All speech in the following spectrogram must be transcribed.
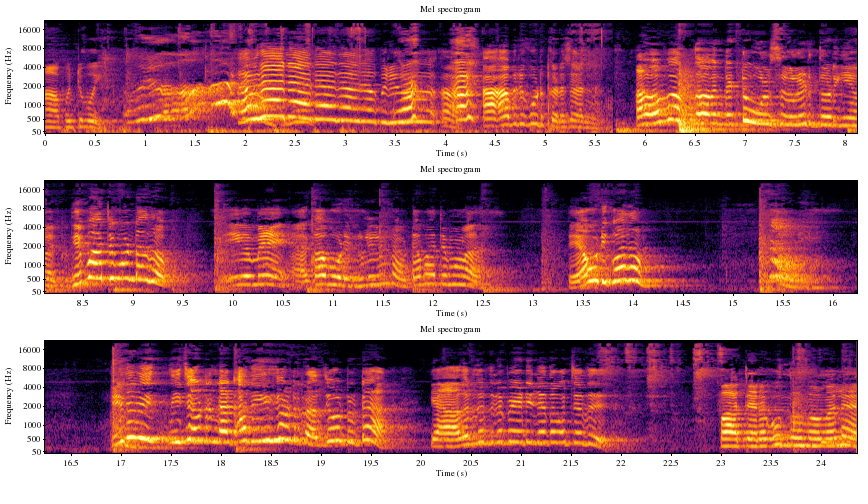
ആ പുറ്റു പോയി അവർ കൊടുക്കട ചേട്ടന് അവൻ വന്നു അവന്റെ ടൂൾസുകൾ എടുത്തു തുടങ്ങിയവൻ. മാറ്റം കൊണ്ടാതോ ദൈവമേ കബോർഡിന്റെ കബോർഡിന്റെ ഉള്ളിൽ ഉണ്ടാവട്ടെ മാറ്റം മോളെ. ഏ ഓടിക്കോതോ ഇത് നീ- ചവിട്ടണ്ട അത് നീ ചവിട്ടണ്ട. ചവിട്ടുട്ടാ. യാതൊരു തരത്തിലും പേടിയില്ലാത്ത കൊച്ചത്. പാറ്റേനെ കൊന്നു അല്ലേ?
